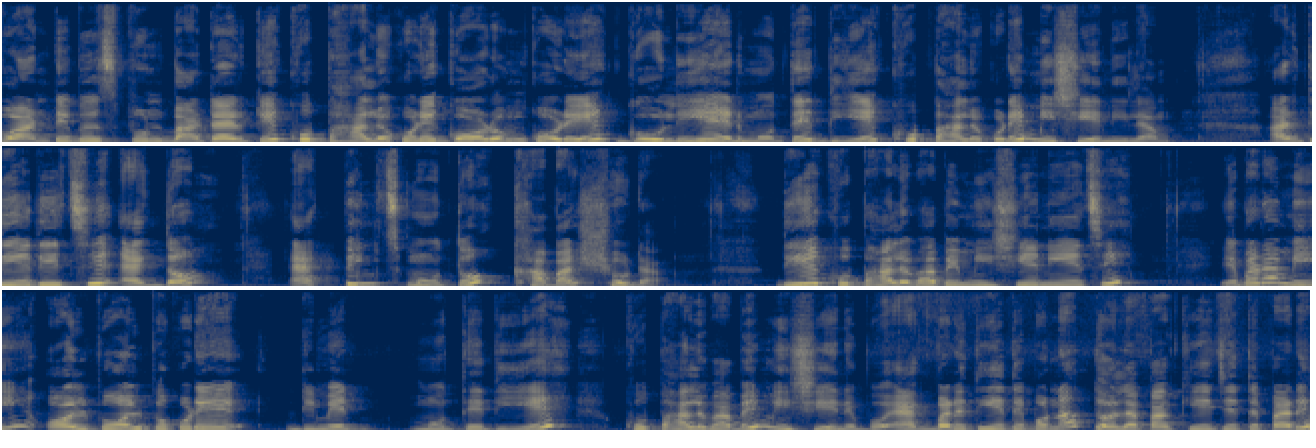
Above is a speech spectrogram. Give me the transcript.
ওয়ান টেবিল স্পুন বাটারকে খুব ভালো করে গরম করে গলিয়ে এর মধ্যে দিয়ে খুব ভালো করে মিশিয়ে নিলাম। আর দিয়ে দিচ্ছি একদম এক পিঞ্চ মতো খাবার সোডা। দিয়ে খুব ভালোভাবে মিশিয়ে নিয়েছি। এবার আমি অল্প অল্প করে ডিমের মধ্যে দিয়ে খুব ভালোভাবে মিশিয়ে নেব। একবারে দিয়ে দেবো না, তলা পাকিয়ে যেতে পারে।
